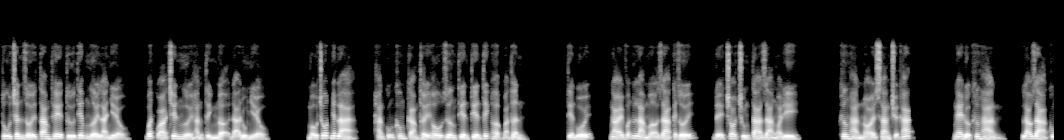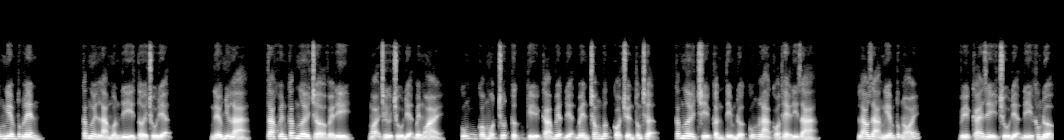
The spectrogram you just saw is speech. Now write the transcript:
Tu chân giới tam thê tứ tiếp người là nhiều, bất quá trên người hắn tình nợ đã đủ nhiều. Mấu chốt nhất là, hắn cũng không cảm thấy âu dương thiên thiên thích hợp bản thân. Tiền bối, ngài vẫn là mở ra kết giới, để cho chúng ta ra ngoài đi. Khương hàn nói sang chuyện khác. Nghe được khương hàn, lão giả cũng nghiêm túc lên. Các ngươi là muốn đi tới chủ điện. Nếu như là, ta khuyên các ngươi trở về đi, ngoại trừ chủ điện bên ngoài, cũng có một chút cực kỳ cá biệt điện bên trong bức có truyền thống trận, các ngươi chỉ cần tìm được cũng là có thể đi ra. Lão giả nghiêm túc nói. Vì cái gì chủ điện đi không được?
